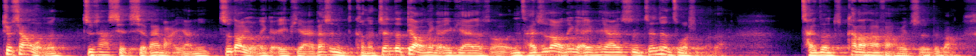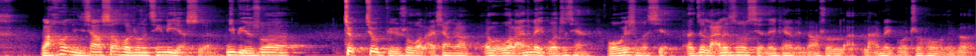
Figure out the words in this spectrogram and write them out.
就像我们就像写写代码一样，你知道有那个 API，但是你可能真的调那个 API 的时候，你才知道那个 API 是真正做什么的。才能看到它的返回值，对吧？然后你像生活中的经历也是，你比如说，就就比如说我来香港，呃，我来美国之前，我为什么写，呃，就来了之后写那篇文章说来来美国之后那个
